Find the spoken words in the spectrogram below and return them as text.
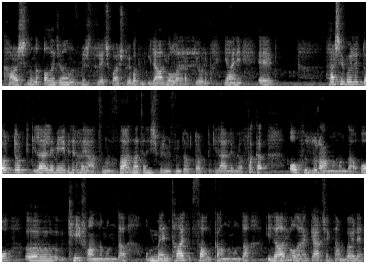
karşılığını alacağınız bir süreç başlıyor. Bakın ilahi olarak diyorum. Yani e, her şey böyle dört dörtlük ilerlemeyebilir hayatınızda. Zaten hiçbirimizin dört dörtlük ilerlemiyor. Fakat o huzur anlamında, o e, keyif anlamında, mental sağlık anlamında ilahi olarak gerçekten böyle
